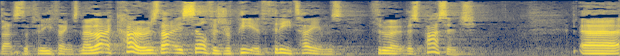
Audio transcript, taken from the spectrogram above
That's the three things. Now, that occurs, that itself is repeated three times throughout this passage. Uh,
